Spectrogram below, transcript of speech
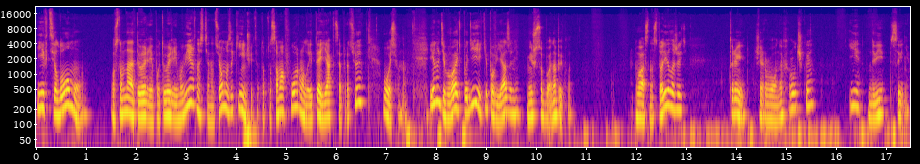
І в цілому. Основна теорія по теорії ймовірності на цьому закінчується. Тобто сама формула і те, як це працює, ось вона. Іноді бувають події, які пов'язані між собою. Наприклад, у вас на столі лежить три червоних ручки і дві синіх.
